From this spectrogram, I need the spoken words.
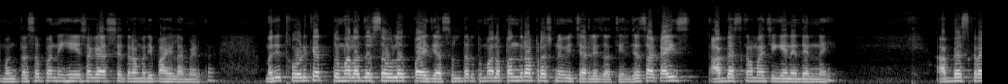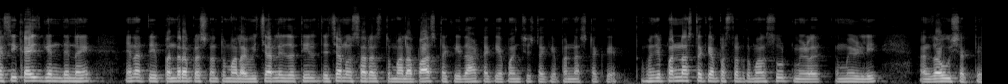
मग तसं पण हे सगळ्या क्षेत्रामध्ये पाहायला मिळतं. म्हणजे थोडक्यात तुम्हाला जर सवलत पाहिजे असेल तर तुम्हाला पंधरा प्रश्न विचारले जातील. ज्याचा काहीच अभ्यासक्रमाची घेणे देणं नाही. अभ्यास करायची काहीच घेणं नाही. आहे ना? ते पंधरा प्रश्न तुम्हाला विचारले जातील. त्याच्यानुसारच तुम्हाला पाच टक्के दहा टक्के पंचवीस टक्के पन्नास टक्के म्हणजे पन्नास टक्क्यापासून तुम्हाला सूट मिळ मिळली आणि जाऊ शकते.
